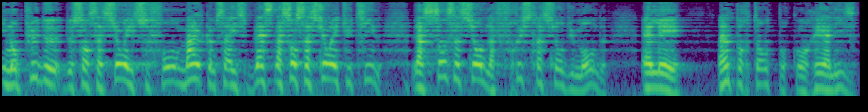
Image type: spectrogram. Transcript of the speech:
ils n'ont plus de, de sensation et ils se font mal comme ça, ils se blessent. La sensation est utile. La sensation de la frustration du monde, elle est importante pour qu'on réalise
